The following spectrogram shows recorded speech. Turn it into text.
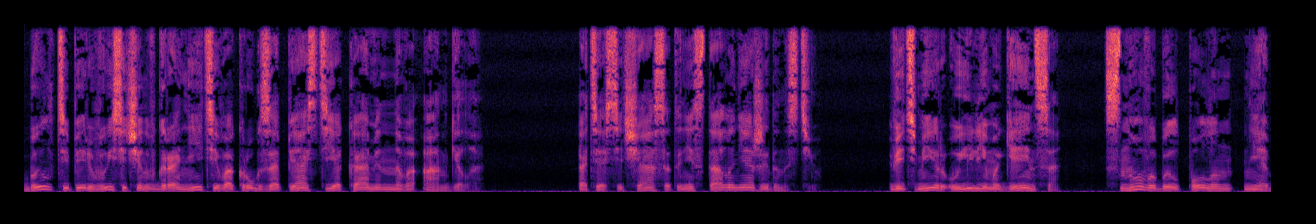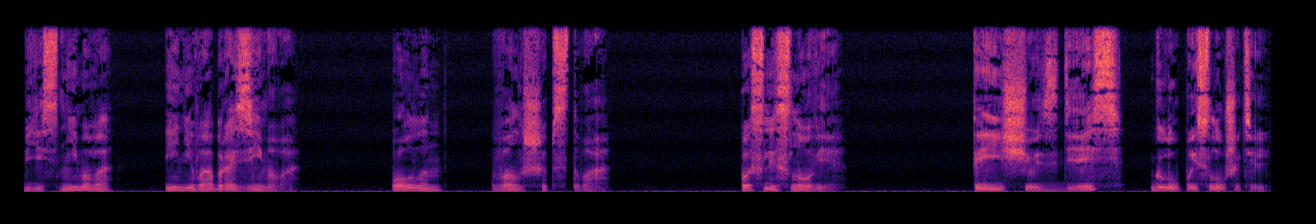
был теперь высечен в граните вокруг запястья каменного ангела. Хотя сейчас это не стало неожиданностью. Ведь мир Уильяма Гейнса снова был полон необъяснимого, и невообразимого, полон волшебства. Послесловие. ты еще здесь, глупый слушатель?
